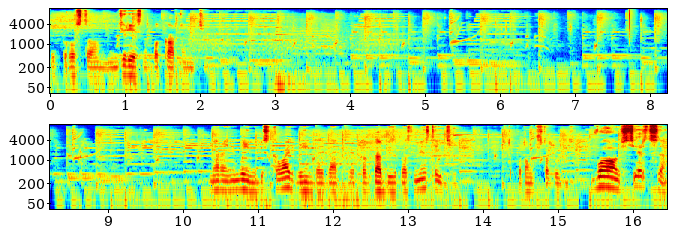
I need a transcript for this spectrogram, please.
Тут просто интересно по картам идти. Наверное, не будем рисковать, будем тогда, когда безопасное место идти, что потом что будет. Вау, сердце!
